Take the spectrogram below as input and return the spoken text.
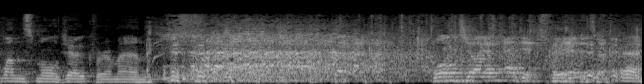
One small joke for a man. one giant edit for the editor.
